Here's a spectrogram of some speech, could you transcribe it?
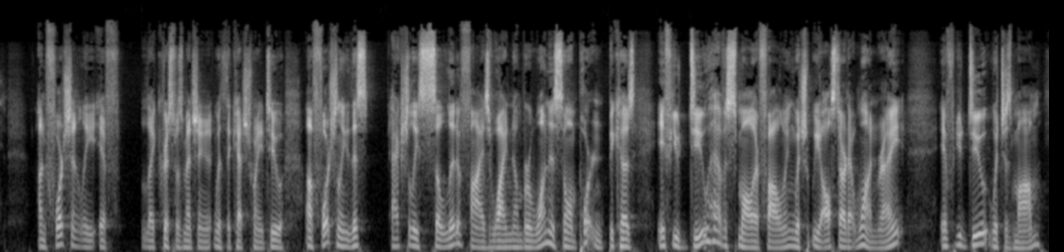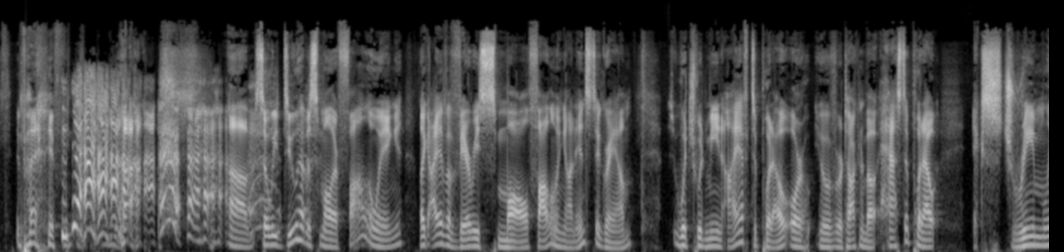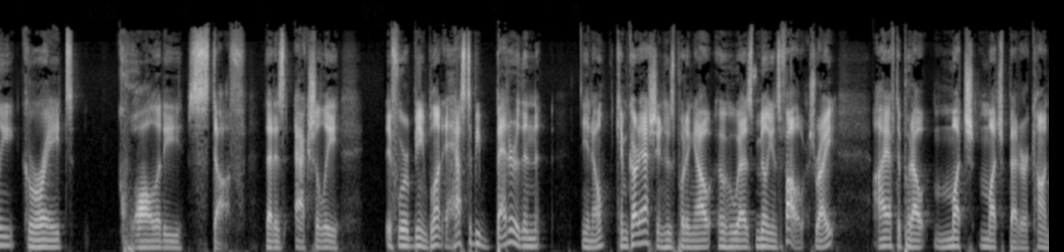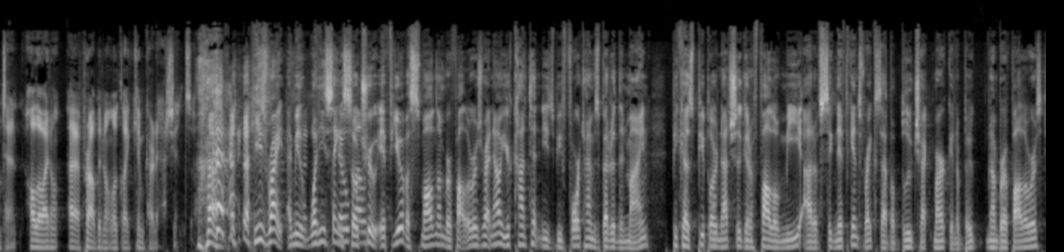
unfortunately, if, like Chris was mentioning with the catch 22, unfortunately, this actually solidifies why number one is so important because if you do have a smaller following, which we all start at one, right? If you do, which is mom, but if um, so we do have a smaller following. Like I have a very small following on Instagram, which would mean I have to put out, or whoever we're talking about has to put out extremely great quality stuff that is actually, if we're being blunt, it has to be better than, you know, Kim Kardashian, who's putting out, who has millions of followers, right? I have to put out much, much better content. Although I don't, I probably don't look like Kim Kardashian. So. he's right. I mean, what he's saying so is so well. true. If you have a small number of followers right now, your content needs to be four times better than mine because people are naturally going to follow me out of significance, right? Because I have a blue check mark and a big number of followers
